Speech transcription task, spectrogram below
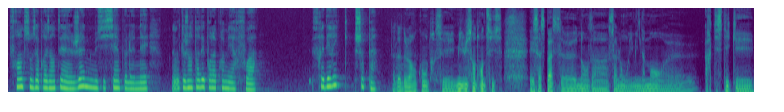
Franz nous a présenté un jeune musicien polonais que j'entendais pour la première fois, Frédéric Chopin. La date de la rencontre, c'est 1836. Et ça se passe euh, dans un salon éminemment euh, artistique et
